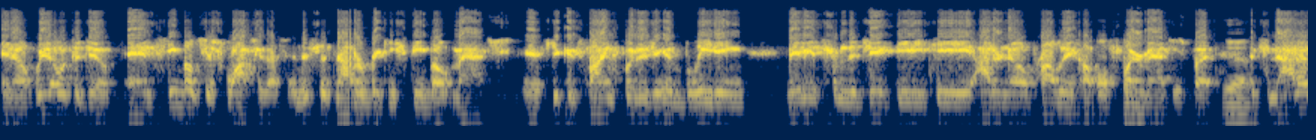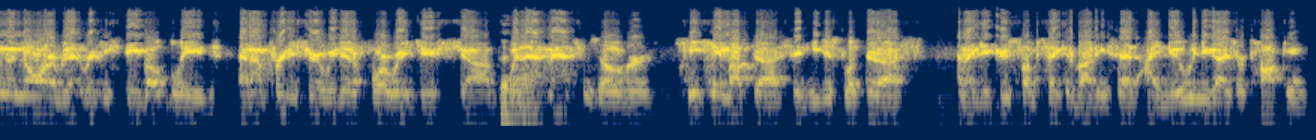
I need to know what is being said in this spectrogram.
you know we know what to do. And Steamboat's just watching us. And this is not a Ricky Steamboat match. If you can find footage of him bleeding, maybe it's from the Jake DDT. I don't know. Probably a couple of Flair matches, but Yeah. it's not in the norm that Ricky Steamboat bleeds. And I'm pretty sure we did a four way juice job. When that match was over, he came up to us and he just looked at us. And I get goosebumps thinking about it. He said, I knew when you guys were talking,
